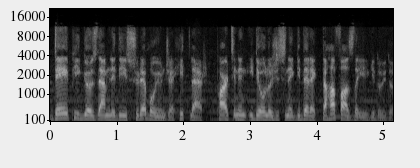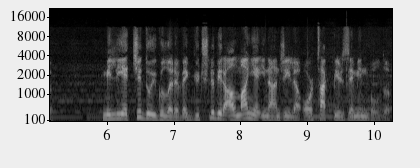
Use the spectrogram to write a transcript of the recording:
DAP gözlemlediği süre boyunca Hitler, partinin ideolojisine giderek daha fazla ilgi duydu. Milliyetçi duyguları ve güçlü bir Almanya inancıyla ortak bir zemin buldu.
